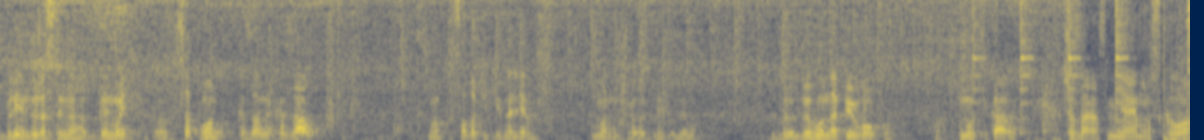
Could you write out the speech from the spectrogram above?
Блін, дуже сильно димить е, сапун, казав, не казав. Ну, посадок який налєм. Можна швалити не будемо. Д- Двигун на півроку. Кому цікавить. Що зараз міняємо скло.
